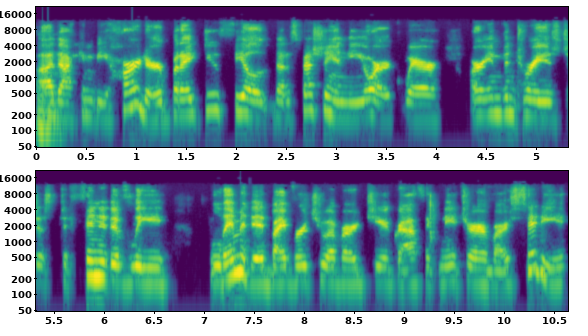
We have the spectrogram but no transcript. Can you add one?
uh, mm-hmm. uh, that can be harder. But I do feel that, especially in New York, where our inventory is just definitively limited by virtue of our geographic nature of our city,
